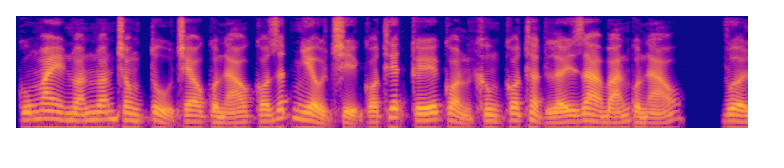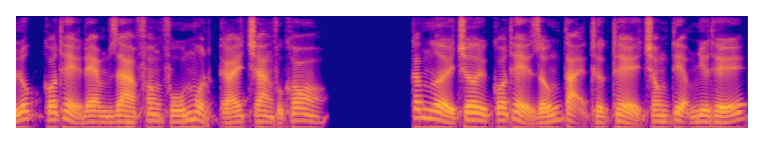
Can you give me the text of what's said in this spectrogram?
Cũng may noan noan trong tủ treo quần áo có rất nhiều chỉ có thiết kế còn không có thật lấy ra bán quần áo, vừa lúc có thể đem ra phong phú một cái trang phục kho. Các người chơi có thể giống tại thực thể trong tiệm như thế,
